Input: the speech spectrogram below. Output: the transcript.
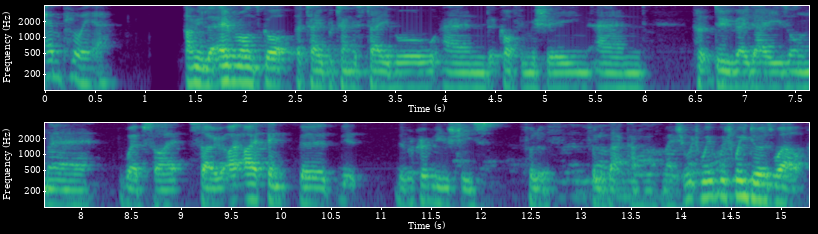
employer. I mean, look, everyone's got a table tennis table and a coffee machine and put duvet days on their website. So I, I think the, the, the recruitment industry is full of full of that kind of information, which we which we do as well.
